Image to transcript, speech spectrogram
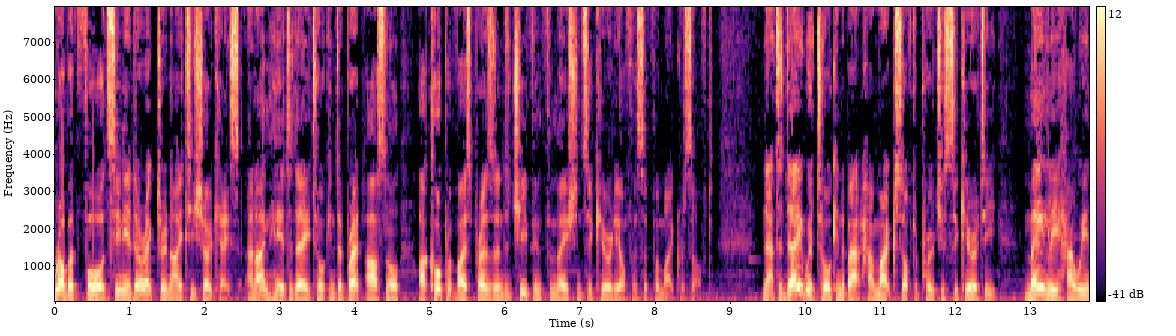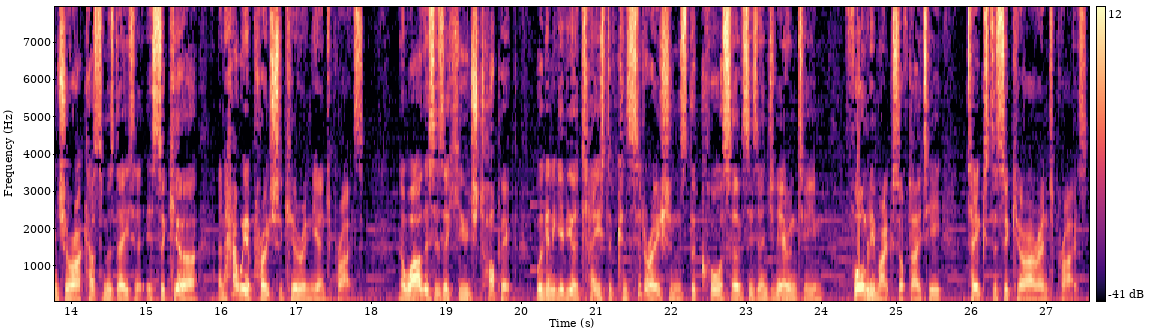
Robert Ford, Senior Director in IT Showcase, and I'm here today talking to Bret Arsenault, our Corporate Vice President and Chief Information Security Officer for Microsoft. Now, today we're talking about how Microsoft approaches security, mainly how we ensure our customers' data is secure and how we approach securing the enterprise. Now, while this is a huge topic, we're going to give you a taste of considerations the core services engineering team, formerly Microsoft IT, takes to secure our enterprise.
